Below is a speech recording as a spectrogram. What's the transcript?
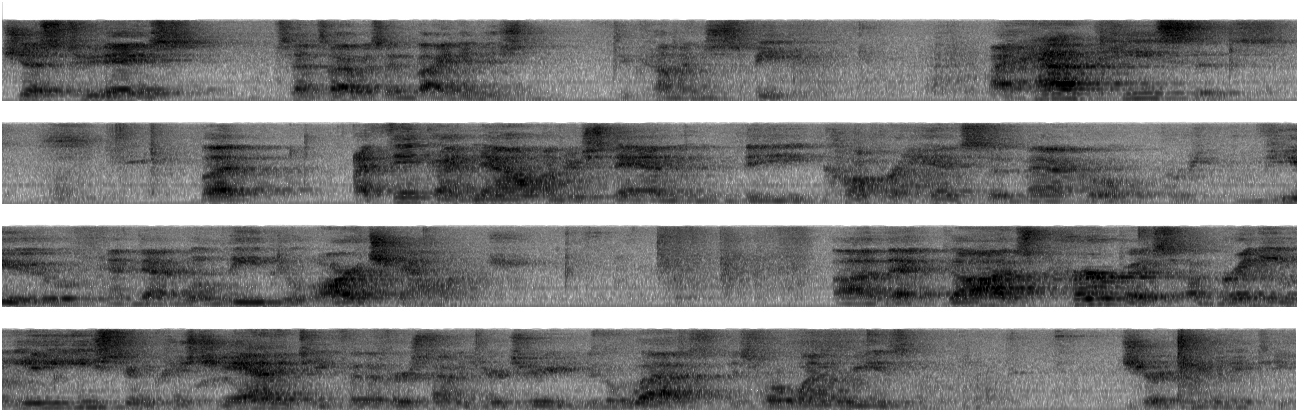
just two days since I was invited to, come and speak. I had pieces, but I think I now understand the comprehensive macro view, and that will lead to our challenge. Uh, that God's purpose of bringing Eastern Christianity for the first time in church history to the West is for one reason church unity.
